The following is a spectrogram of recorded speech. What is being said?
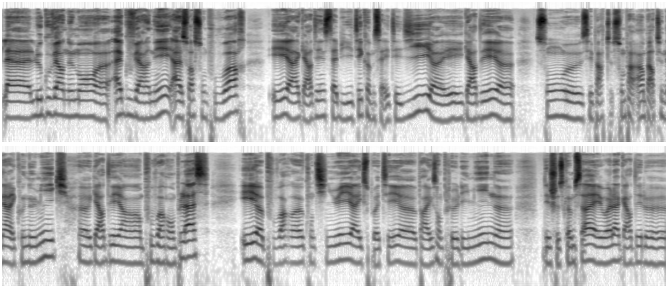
le, gouvernement à gouverner, à asseoir son pouvoir, et à garder une stabilité comme ça a été dit et garder son, ses son, un partenaire économique, garder un pouvoir en place et pouvoir continuer à exploiter par exemple les mines, des choses comme ça et voilà garder le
